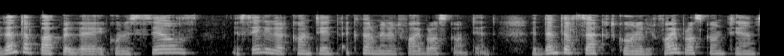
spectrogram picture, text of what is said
ال dental papilla يكون ال cells ال cellular content أكثر من ال fibrous content ال dental sac تكون ال fibrous content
